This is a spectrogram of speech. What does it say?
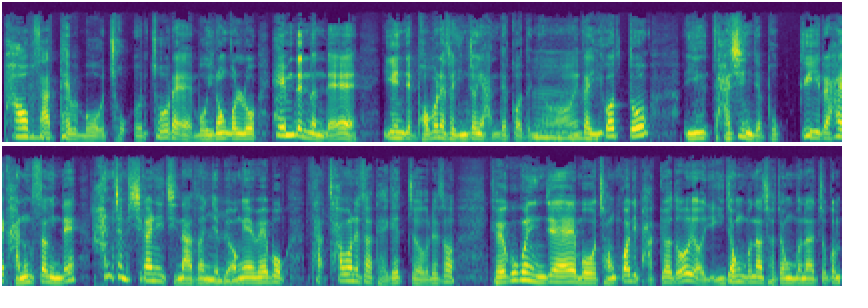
파업 음. 사태 뭐 초, 초래 뭐 이런 걸로 해임됐는데 이게 이제 법원에서 인정이 안 됐거든요. 음. 그러니까 이것도 이 다시 이제 복귀를 할 가능성인데 한참 시간이 지나서 이제 음. 명예 회복 사- 차원에서 되겠죠. 그래서 결국은 이제 뭐 정권이 바뀌어도 여- 이 정부나 저 정부나 조금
